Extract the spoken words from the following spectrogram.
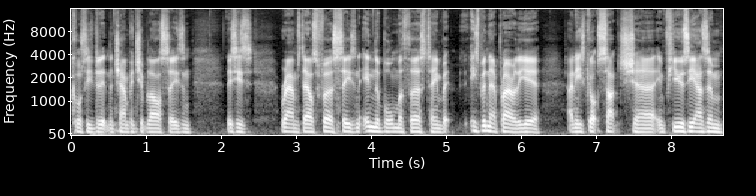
course he did it in the Championship last season. This is Ramsdale's first season in the Bournemouth first team, but he's been their Player of the Year, and he's got such uh, enthusiasm.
